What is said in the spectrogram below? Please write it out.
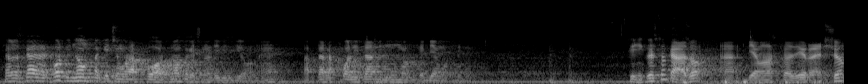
Siamo nella scala dei rapporti non perché c'è un rapporto, non perché c'è una divisione, eh, ma per la qualità del numero che abbiamo ottenuto. Quindi in questo caso eh, abbiamo una scala di ratio,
